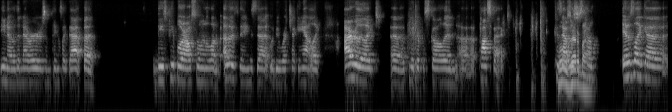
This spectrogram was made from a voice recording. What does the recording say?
you know the Nevers and things like that, but these people are also in a lot of other things that would be worth checking out. Like I really liked uh, Pedro Pascal in uh, Prospect because What was that about? kind of- it was like a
